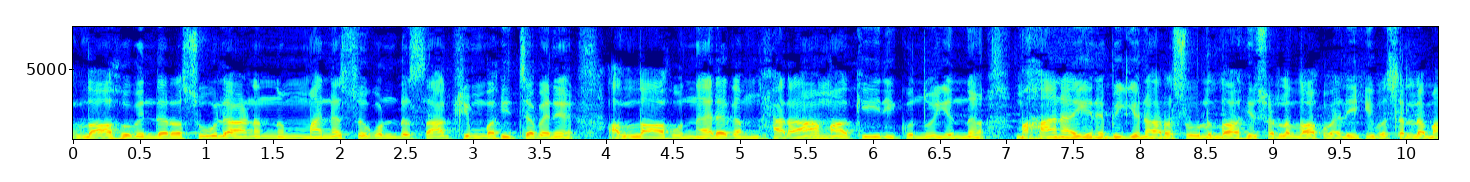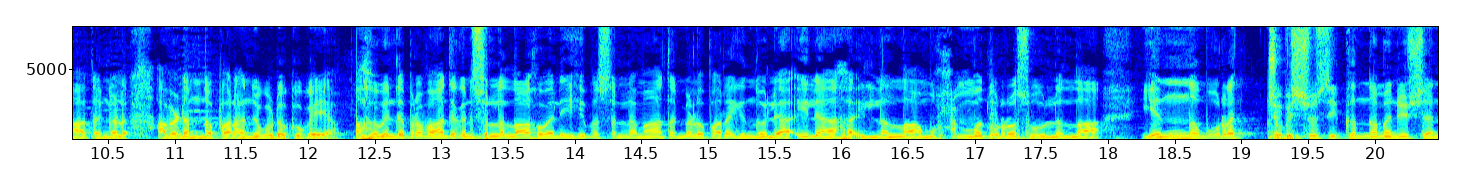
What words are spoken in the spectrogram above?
അള്ളാഹുവിന്റെ റസൂലാണെന്നും മനസ്സുകൊണ്ട് സാക്ഷ്യം വഹിച്ചവന് അള്ളാഹു നരകം ഹറാമാക്കിയിരിക്കുന്നു എന്ന് മഹാനായ റസൂൽ റസൂലുള്ളാഹി സ്വല്ലല്ലാഹു അലൈഹി വസല്ലമ തങ്ങൾ അവിടെ നിന്ന് പറഞ്ഞു കൊടുക്കുകയാണ് അഹുവിന്റെ പ്രവാചകൻ സുല്ലാഹു അലഹി വസല്ലമ തങ്ങൾ പറയുന്നു ലാ ഇലാഹ ഇല്ലല്ലാ മുഹമ്മദുർ റസൂലുള്ളാ എന്ന് ഉറച്ചു വിശ്വസിക്കുന്ന മനുഷ്യൻ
